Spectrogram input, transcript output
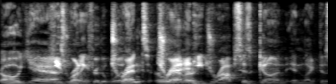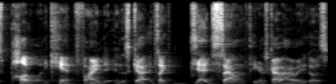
Oh yeah. he's running through the woods. Trent or Trent, whatever? and he drops his gun in like this puddle, and he can't find it. And this guy, it's like dead silent. here. This guy behind me goes,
